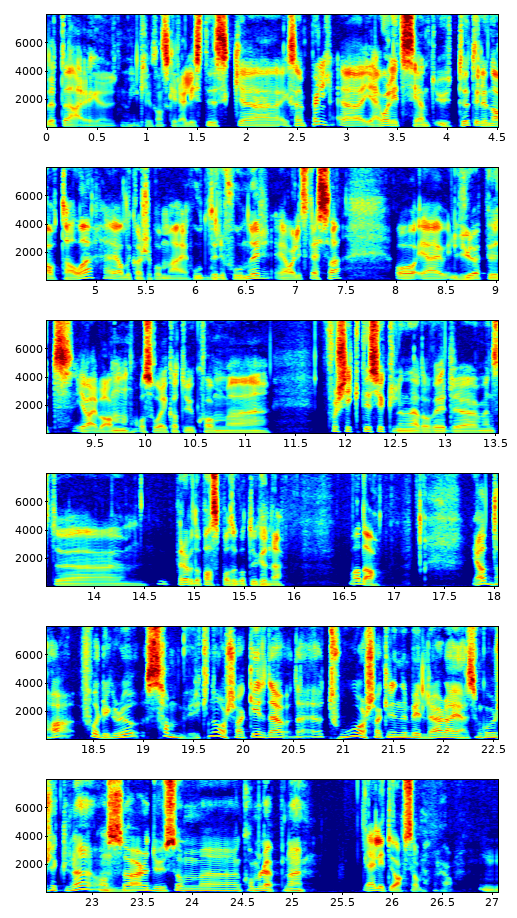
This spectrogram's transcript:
og dette er egentlig et ganske realistisk eh, eksempel. Eh, jeg var litt sent ute til en avtale. Jeg hadde kanskje på meg hodetelefoner, jeg var litt stressa. Og jeg løp ut i veibanen og så ikke at du kom eh, forsiktig syklende nedover mens du prøvde å passe på så godt du kunne. Hva da? Ja, Da foreligger det jo samvirkende årsaker. Det er, det er to årsaker inne i bildet. her. Det er jeg som kommer syklende, og så mm. er det du som kommer løpende. Jeg er litt uaktsom. Ja. Mm.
